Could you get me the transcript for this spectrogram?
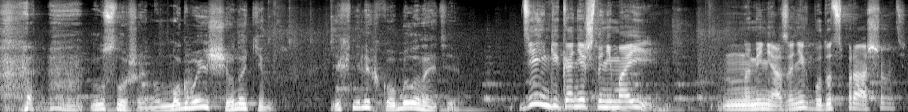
Ну слушай, ну мог бы еще накинуть. Их нелегко было найти. Деньги, конечно, не мои, но меня за них будут спрашивать.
